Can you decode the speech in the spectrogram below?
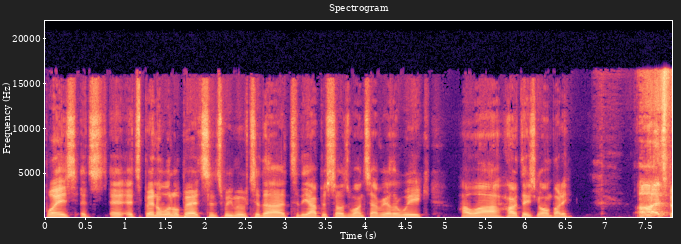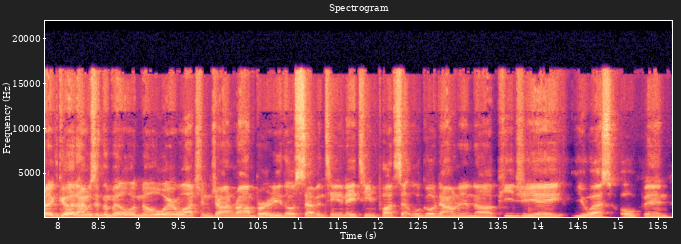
Blaze, it's it's been a little bit since we moved to the to the episodes once every other week. How uh how are things going, buddy? Uh, it's been good. I was in the middle of nowhere watching Jon Rahm birdie those 17 and 18 putts that will go down in uh, PGA US Open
